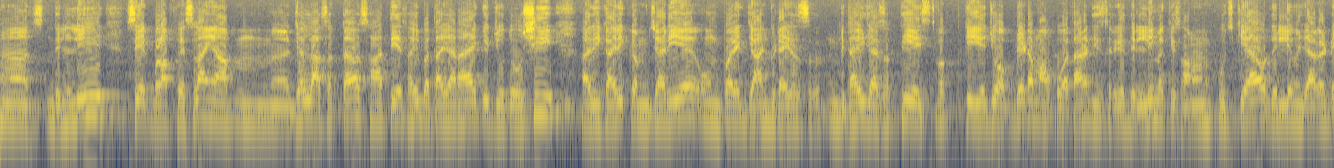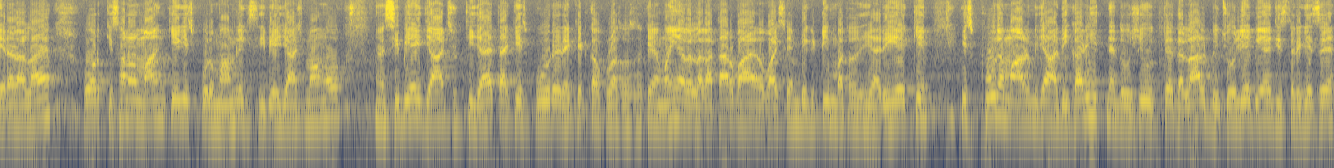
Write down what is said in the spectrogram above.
दिल्ली से एक बड़ा फैसला यहाँ जल्द आ सकता है। साथ ही ऐसा भी बताया जा रहा है कि जो दोषी अधिकारी, कर्मचारी है, उन पर एक जाँच बिठाई जा बिठाई जा सकती है। इस वक्त की ये जो अपडेट हम आपको बता रहे हैं, जिस तरीके दिल्ली में किसानों ने कुछ किया है और दिल्ली में जाकर डेरा डाला है और किसानों ने मांग की है कि इस पूरे मामले की सीबीआई जाँच मांगो। सीबीआई जाँच की जाए ताकि इस पूरे रैकेट का खुलासा हो सके। वहीं अगर लगातार वाई की टीम बताती जा रही है कि इस पूरे मामले में जहाँ अधिकारी इतने दोषी उतने दलाल बिचौलिए भी हैं, जिस तरीके से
